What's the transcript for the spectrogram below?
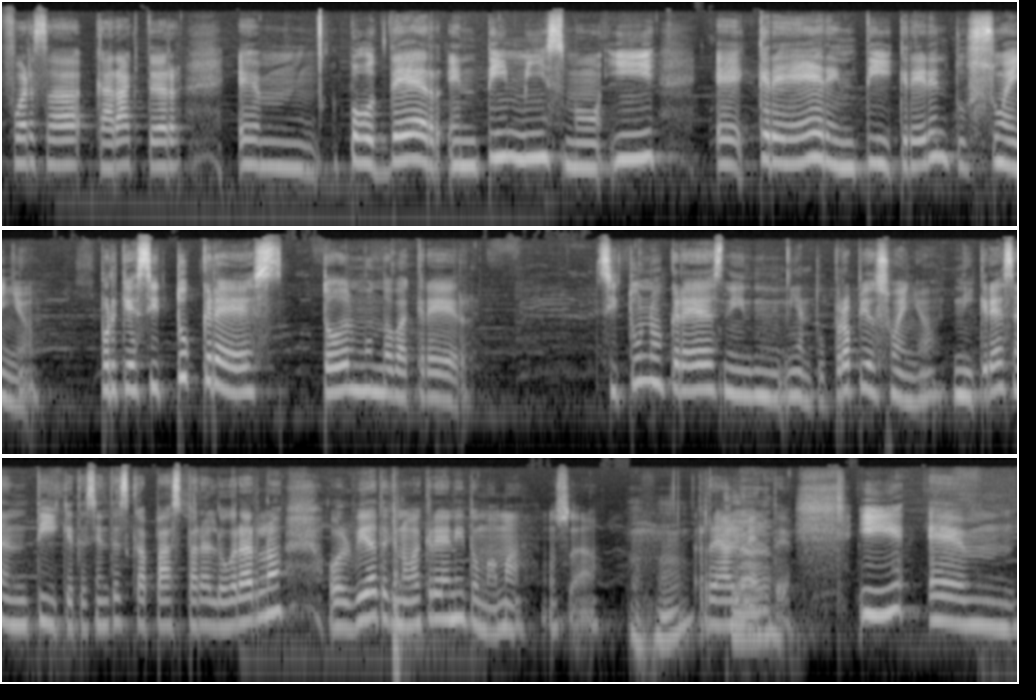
fuerza carácter, em, poder en ti mismo y eh, creer en ti, creer en tu sueño. Porque si tú crees, todo el mundo va a creer. Si tú no crees ni, ni en tu propio sueño, ni crees en ti, que te sientes capaz para lograrlo, olvídate que no va a creer ni tu mamá. O sea, realmente. Y em,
